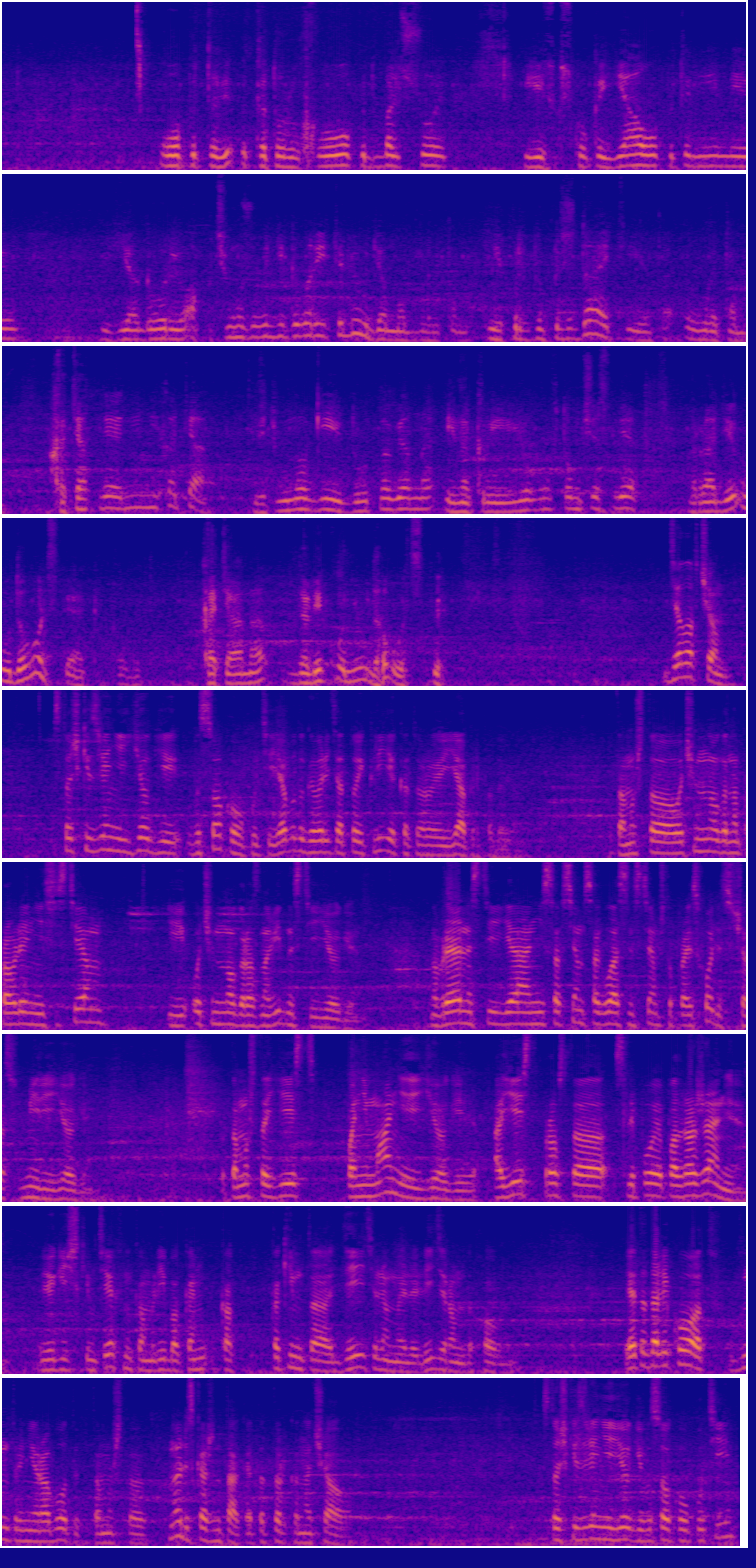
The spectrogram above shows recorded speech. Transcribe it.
опыта, которых опыт большой, и сколько я опыта не имею, я говорю, а почему же вы не говорите людям об этом, не предупреждаете это в этом, хотят ли они, не хотят. Ведь многие идут, наверное, и на крию в том числе ради удовольствия какого-то. Хотя она далеко не удовольствие. Дело в чем? С точки зрения йоги высокого пути, я буду говорить о той крие, которую я преподаю. Потому что очень много направлений и систем и очень много разновидностей йоги. Но в реальности я не совсем согласен с тем, что происходит сейчас в мире йоги. Потому что есть понимание йоги, а есть просто слепое подражание йогическим техникам, либо как каким-то деятелям или лидерам духовным. И это далеко от внутренней работы, потому что, ну или скажем так, это только начало. С точки зрения йоги высокого пути,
